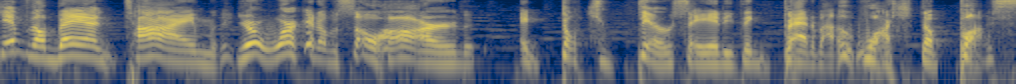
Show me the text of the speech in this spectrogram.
Give the man time. You're working him so hard. And don't you dare say anything bad about Wash the Bus.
